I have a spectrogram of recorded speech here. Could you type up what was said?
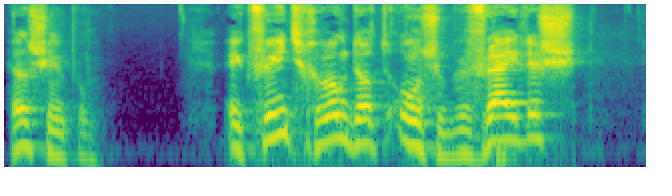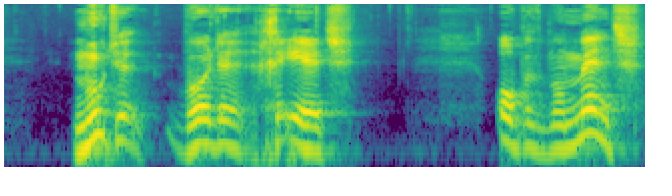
Heel simpel. Ik vind gewoon dat onze bevrijders moeten worden geëerd. Op het moment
